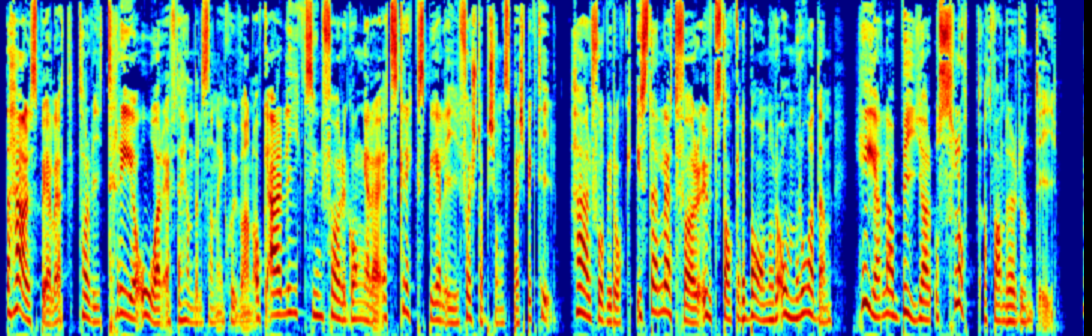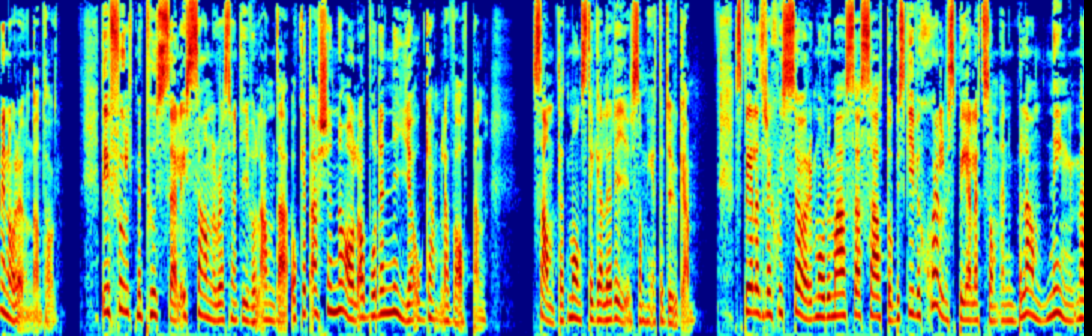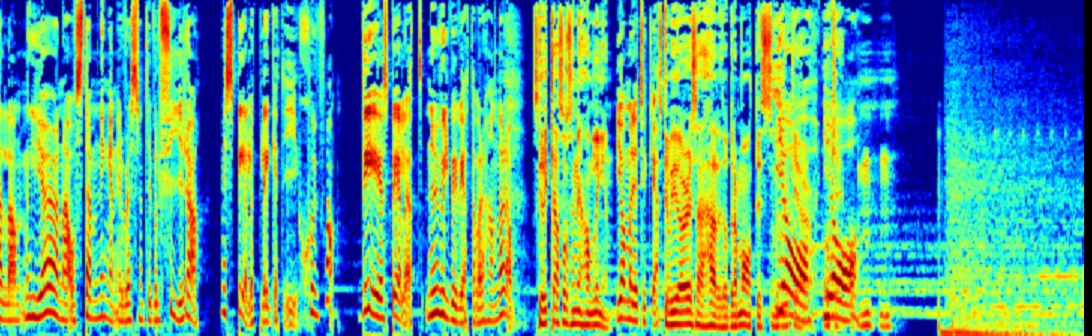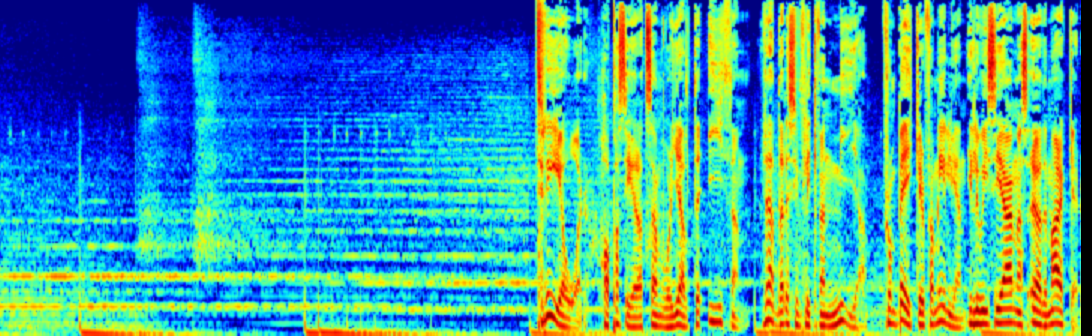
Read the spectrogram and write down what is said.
Det här spelet tar vi tre år efter händelserna i sjuan och är likt sin föregångare ett skräckspel i första persons perspektiv. Här får vi dock istället för utstakade banor och områden hela byar och slott att vandra runt i, med några undantag. Det är fullt med pussel i sann Resident Evil-anda och ett arsenal av både nya och gamla vapen samt ett monstergalleri som heter duga. Spelets regissör Morimasa Sato beskriver själv spelet som en blandning mellan miljöerna och stämningen i Resident Evil 4 med spelupplägget i 7 Det är spelet. Nu vill vi veta vad det handlar om. Ska vi kasta oss in i handlingen? Ja, men det tycker jag. Ska vi göra det så här härligt och dramatiskt som vi Ja, brukar göra? Okej. ja. Mm, mm. Tre år har passerat sedan vår hjälte Ethan räddade sin flickvän Mia från Baker-familjen i Louisianas ödemarker.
